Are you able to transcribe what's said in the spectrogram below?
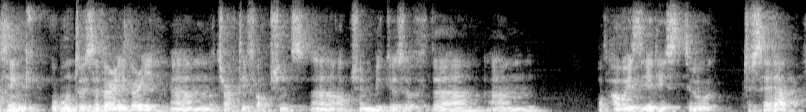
think Ubuntu is a very very attractive options uh, option because of the of how easy it is to to set up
